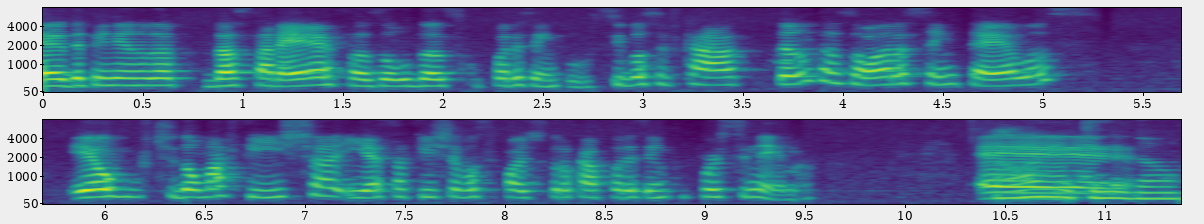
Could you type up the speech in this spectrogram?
é, dependendo da, das tarefas ou das, por exemplo, se você ficar tantas horas sem telas, eu te dou uma ficha e essa ficha você pode trocar, por exemplo, por cinema. É, ah, que legal.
